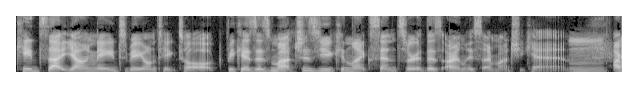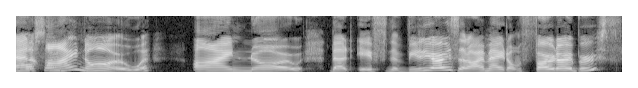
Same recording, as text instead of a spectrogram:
kids that young need to be on TikTok because as much as you can like censor it, there's only so much you can. Mm, I'm and also I know, I know that if the videos that I made on photo booth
